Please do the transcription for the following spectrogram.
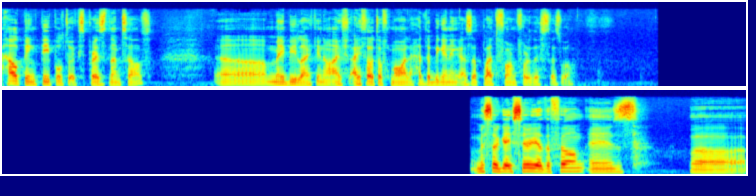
helping people to express themselves. Uh, maybe like, you know, I've, I thought of Mawaleh at the beginning as a platform for this as well. Mr. Gay Syria, the film, is, uh,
